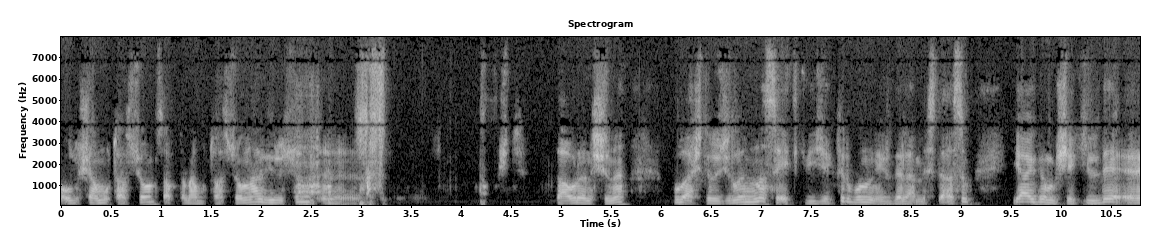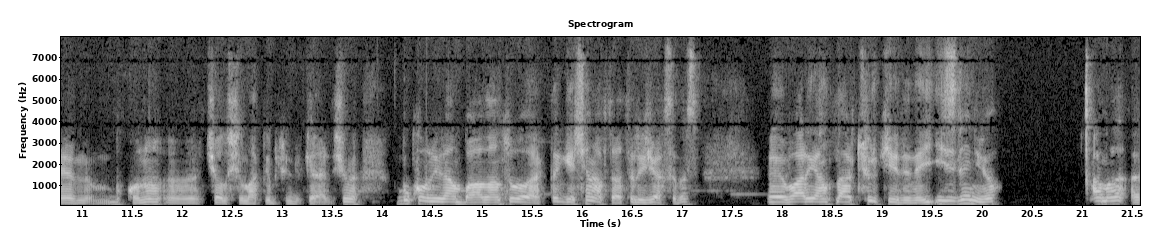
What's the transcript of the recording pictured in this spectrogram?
oluşan mutasyon, saptanan mutasyonlar virüsün e, işte, davranışını, bulaştırıcılığını nasıl etkileyecektir? Bunun irdelenmesi lazım. Yaygın bir şekilde e, bu konu e, çalışılmakta bütün ülkelerde. Şimdi bu konuyla bağlantılı olarak da geçen hafta hatırlayacaksınız e, varyantlar Türkiye'de de izleniyor. Ama e,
